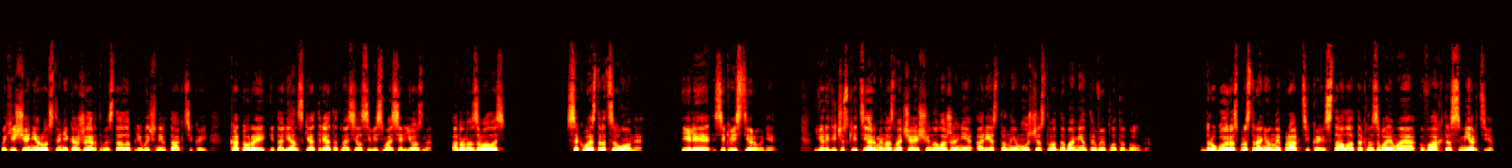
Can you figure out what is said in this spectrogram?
Похищение родственника жертвы стало привычной тактикой, к которой итальянский отряд относился весьма серьезно. Оно называлось «секвестрационе» или «секвестирование». Юридический термин, означающий наложение ареста на имущество до момента выплаты долга. Другой распространенной практикой стала так называемая «вахта смерти»,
